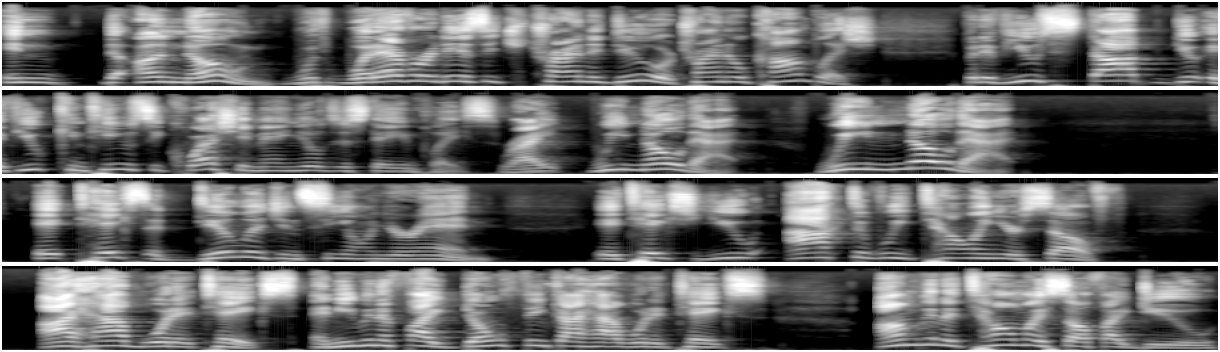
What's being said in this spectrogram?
in the unknown with whatever it is that you're trying to do or trying to accomplish. But if you stop, if you continuously question, man, you'll just stay in place, right? We know that. We know that. It takes a diligency on your end. It takes you actively telling yourself, I have what it takes. And even if I don't think I have what it takes, I'm going to tell myself I do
